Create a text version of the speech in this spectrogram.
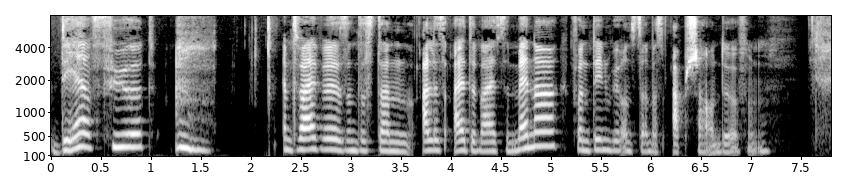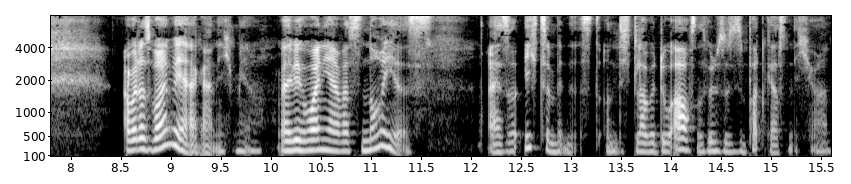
der führt. Im Zweifel sind es dann alles alte weiße Männer, von denen wir uns dann was abschauen dürfen. Aber das wollen wir ja gar nicht mehr, weil wir wollen ja was Neues. Also ich zumindest. Und ich glaube, du auch, sonst würdest du diesen Podcast nicht hören.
